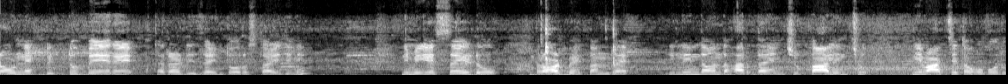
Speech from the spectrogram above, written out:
ರೌಂಡ್ ನೆಕ್ ಬಿಟ್ಟು ಬೇರೆ ಥರ ಡಿಸೈನ್ ತೋರಿಸ್ತಾ ಇದ್ದೀನಿ. ನಿಮಗೆ ಸೈಡು ಬ್ರಾಡ್ ಬೇಕಂದರೆ ಇಲ್ಲಿಂದ ಒಂದು ಅರ್ಧ ಇಂಚು, ಕಾಲು ಇಂಚು ನೀವು ಆಚೆ ತೊಗೋಬೋದು.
